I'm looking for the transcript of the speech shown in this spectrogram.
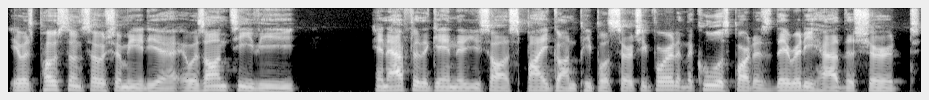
It was posted on social media. It was on TV. And after the game, there you saw a spike on people searching for it. And the coolest part is they already had the shirt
